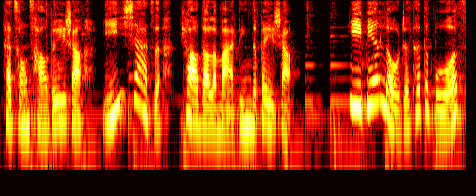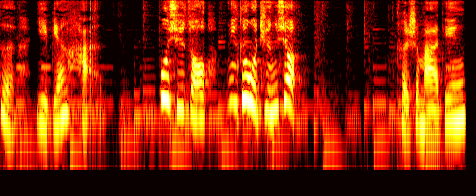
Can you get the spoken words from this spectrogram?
他从草堆上一下子跳到了马丁的背上。一边搂着他的脖子，一边喊：“不许走！你给我停下！”可是马丁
